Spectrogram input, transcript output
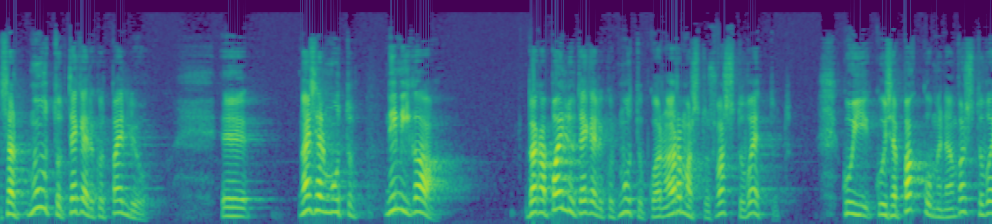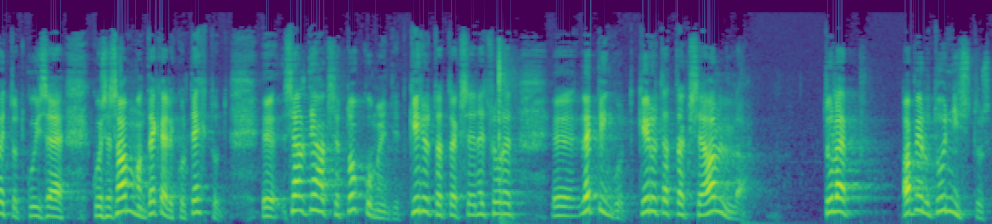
sealt muutub tegelikult palju. naisel muutub nimi ka. väga palju tegelikult muutub, kui on armastus vastu võetud kui, kui see pakkumine on vastu võetud, kui see, kui see samm on tegelikult tehtud, eh, seal tehakse dokumendid, kirjutatakse need suured eh, lepingud, kirjutatakse alla, tuleb abielutunnistus,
